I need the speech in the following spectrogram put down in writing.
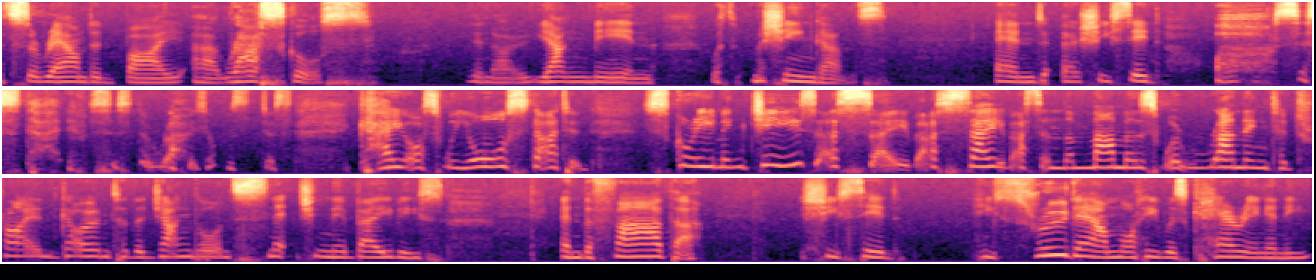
surrounded by uh, rascals, you know, young men with machine guns. And uh, she said, Oh, sister, Sister Rose, it was just chaos. We all started screaming, Jesus, save us, save us. And the mamas were running to try and go into the jungle and snatching their babies. And the father she said he threw down what he was carrying and he,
